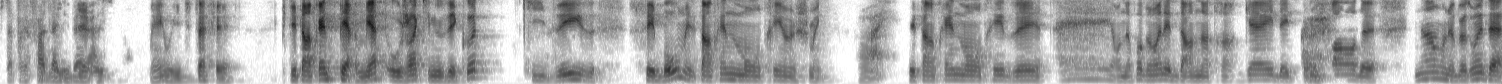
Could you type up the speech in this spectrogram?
Je t'apprête faire de la libération. Oui, oui, tout à fait. Puis tu es en train de permettre aux gens qui nous écoutent, qui disent c'est beau, mais tu es en train de montrer un chemin. Ouais tu es en train de montrer, de dire Hey, on n'a pas besoin d'être dans notre orgueil, d'être plus fort. De... Non, on a besoin de.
